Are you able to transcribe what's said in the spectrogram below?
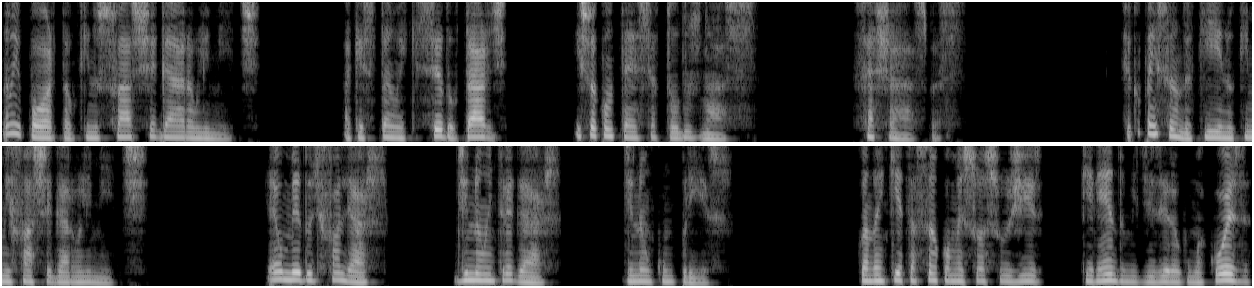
Não importa o que nos faz chegar ao limite. A questão é que, cedo ou tarde, isso acontece a todos nós. Fecha aspas. Fico pensando aqui no que me faz chegar ao limite. É o medo de falhar, de não entregar, de não cumprir. Quando a inquietação começou a surgir, querendo me dizer alguma coisa,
